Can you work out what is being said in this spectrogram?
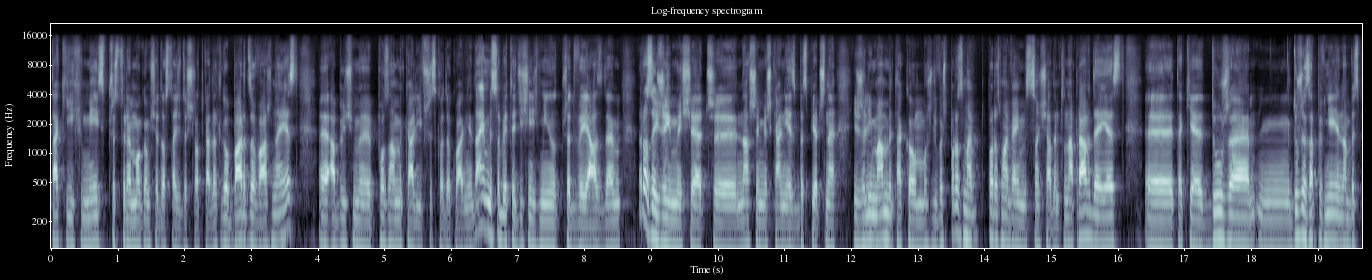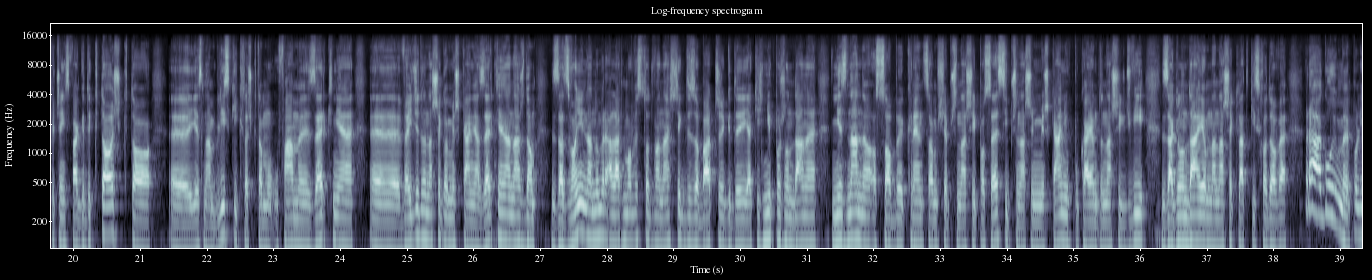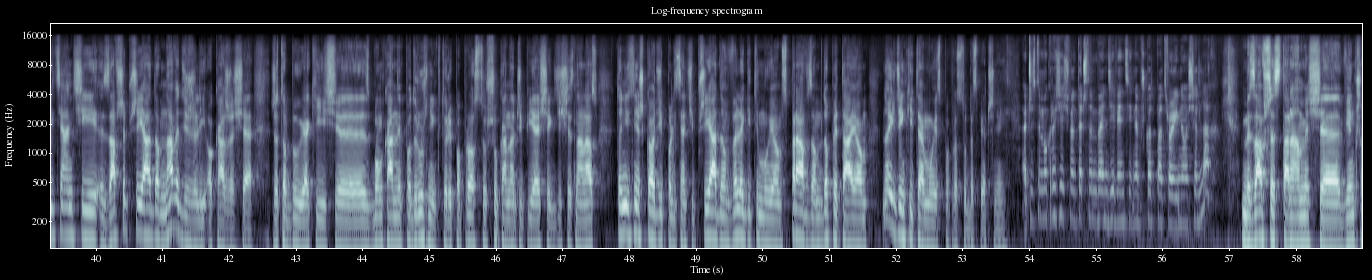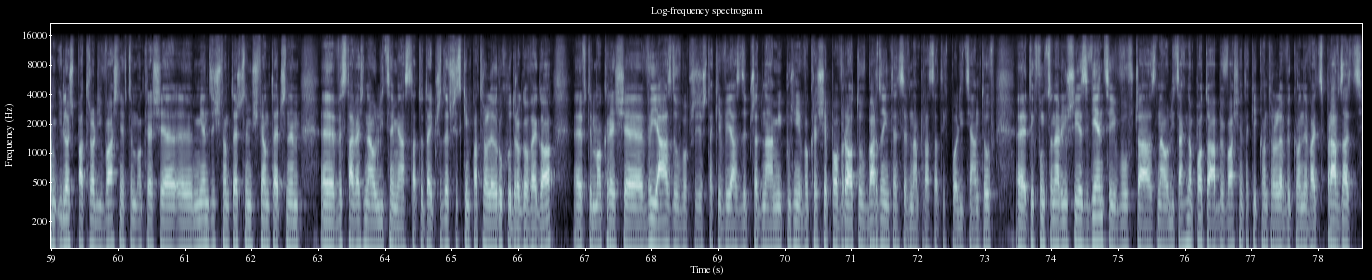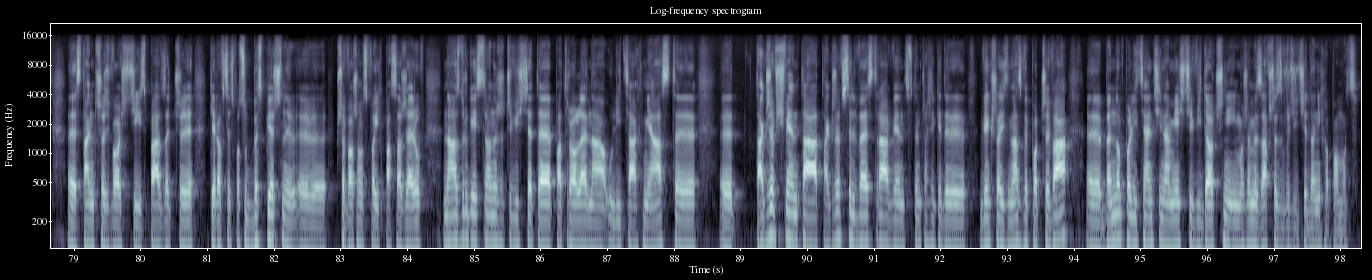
takich miejsc, przez które mogą się dostać do środka. Dlatego bardzo ważne jest, abyśmy pozamykali wszystko dokładnie. Dajmy sobie te 10 minut przed wyjazdem, rozejrzyjmy się, czy nasze mieszkanie jest bezpieczne. Jeżeli mamy taką możliwość, porozma porozmawiajmy z sąsiadem. To naprawdę jest y, takie duże, y, duże zapewnienie nam bezpieczeństwa, gdy ktoś, kto y, jest nam bliski, ktoś, kto mu ufamy, zerknie, wejdzie do naszego mieszkania, zerknie na nasz dom, zadzwoni na numer alarmowy 112, gdy zobaczy, gdy jakieś niepożądane, nieznane osoby kręcą się przy naszej posesji, przy naszym mieszkaniu, pukają do naszych drzwi drzwi, zaglądają na nasze klatki schodowe. Reagujmy, policjanci zawsze przyjadą, nawet jeżeli okaże się, że to był jakiś e, zbłąkany podróżnik, który po prostu szuka na GPS-ie, gdzie się znalazł, to nic nie szkodzi, policjanci przyjadą, wylegitymują, sprawdzą, dopytają, no i dzięki temu jest po prostu bezpieczniej. A czy w tym okresie świątecznym będzie więcej na przykład patroli na osiedlach? My zawsze staramy się większą ilość patroli właśnie w tym okresie e, międzyświątecznym, świątecznym e, wystawiać na ulice miasta. Tutaj przede wszystkim patrole ruchu drogowego e, w tym okresie wyjazdów, bo przecież takie wyjazdy przed nami, później w okresie powrotów, bardzo intensywna praca tych policjantów, e, tych funkcjonariuszy jest więcej wówczas na ulicach, no po to, aby właśnie takie kontrole wykonywać, sprawdzać e, stan trzeźwości, sprawdzać, czy kierowcy w sposób bezpieczny przewożą swoich pasażerów. No a z drugiej strony rzeczywiście te patrole na ulicach miast Także w święta, także w Sylwestra, więc w tym czasie, kiedy większość z nas wypoczywa, e, będą policjanci na mieście widoczni i możemy zawsze zwrócić się do nich o pomoc.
